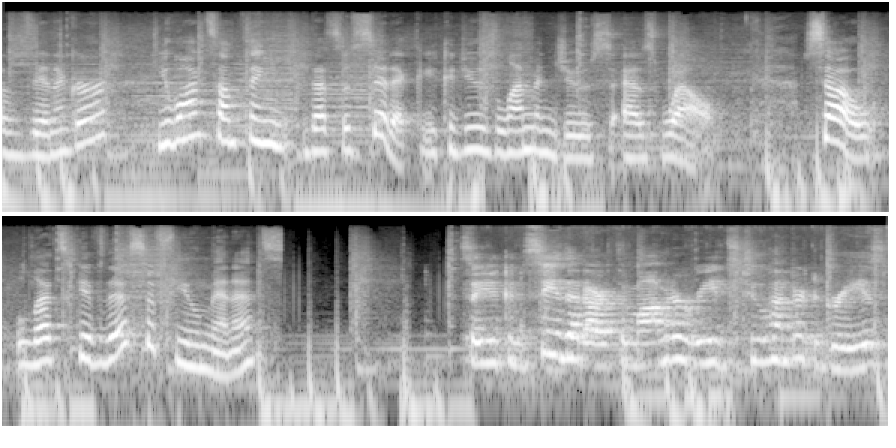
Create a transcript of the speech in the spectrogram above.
of vinegar. You want something that's acidic. You could use lemon juice as well. So let's give this a few minutes. So you can see that our thermometer reads 200 degrees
